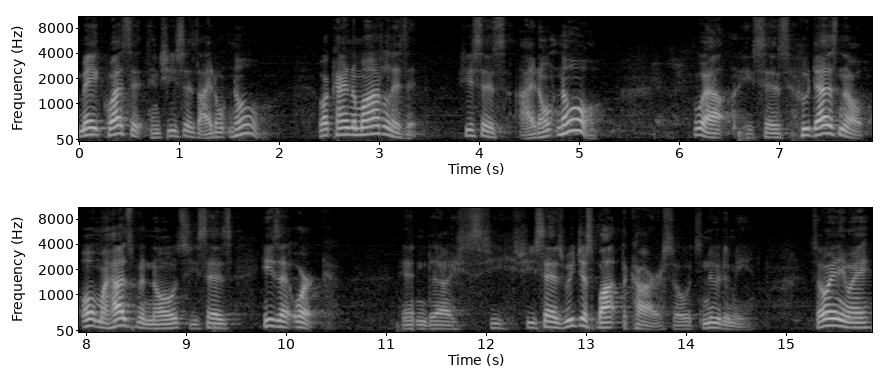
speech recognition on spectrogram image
make was it? And she says, I don't know. What kind of model is it? She says, I don't know. Well, he says, Who does know? Oh, my husband knows. He says, He's at work. And uh, she, she says, We just bought the car, so it's new to me. So, anyway,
